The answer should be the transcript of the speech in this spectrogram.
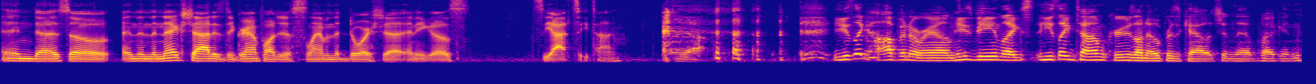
And uh, so, and then the next shot is the grandpa just slamming the door shut, and he goes, "It's Yahtzee time." Yeah. He's like hopping around. He's being like he's like Tom Cruise on Oprah's couch in that fucking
